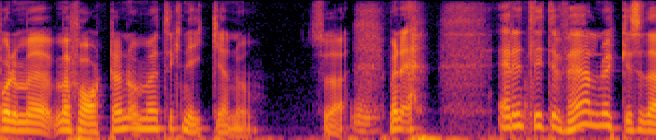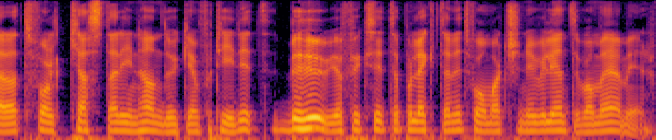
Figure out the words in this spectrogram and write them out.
Både med, med, farten och med tekniken och sådär. Mm. Men eh, är det inte lite väl mycket sådär att folk kastar in handduken för tidigt? Behu, jag fick sitta på läktaren i två matcher, nu vill jag inte vara med mer.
